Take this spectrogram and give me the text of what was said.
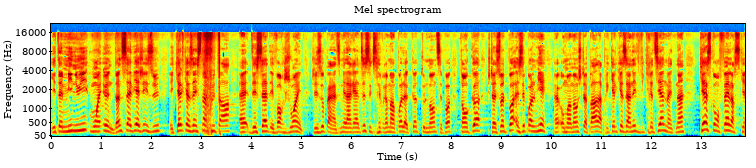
il était minuit moins une, donne sa vie à Jésus et quelques instants plus tard euh, décède et va rejoindre Jésus au paradis. Mais la réalité, c'est que c'est vraiment pas le cas de tout le monde. C'est pas ton cas. Je te le souhaite pas et c'est pas le mien. Euh, au moment où je te parle, après quelques années de vie chrétienne maintenant, qu'est-ce qu'on fait lorsque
